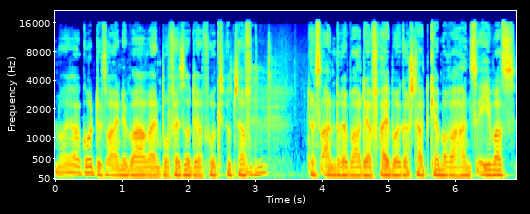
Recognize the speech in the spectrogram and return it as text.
Naja, gut, das eine war ein Professor der Volkswirtschaft, das andere war der Freiburger Stadtkämmerer Hans Evers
